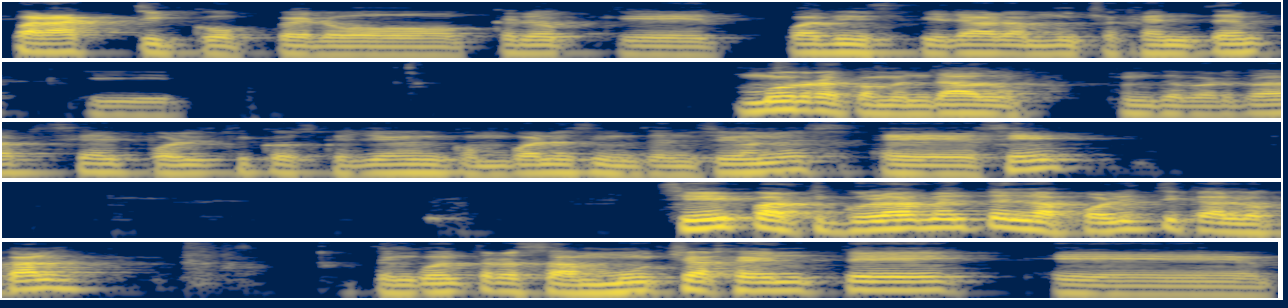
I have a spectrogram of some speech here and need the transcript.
práctico, pero creo que puede inspirar a mucha gente y muy recomendado. De verdad, si hay políticos que lleguen con buenas intenciones, sí, Sí, particularmente en la política local. Te encuentras a mucha gente eh,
